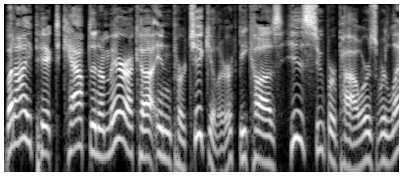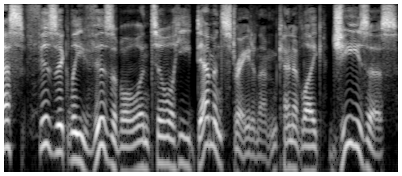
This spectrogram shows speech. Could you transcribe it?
But I picked Captain America in particular because his superpowers were less physically visible until he demonstrated them, kind of like Jesus.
